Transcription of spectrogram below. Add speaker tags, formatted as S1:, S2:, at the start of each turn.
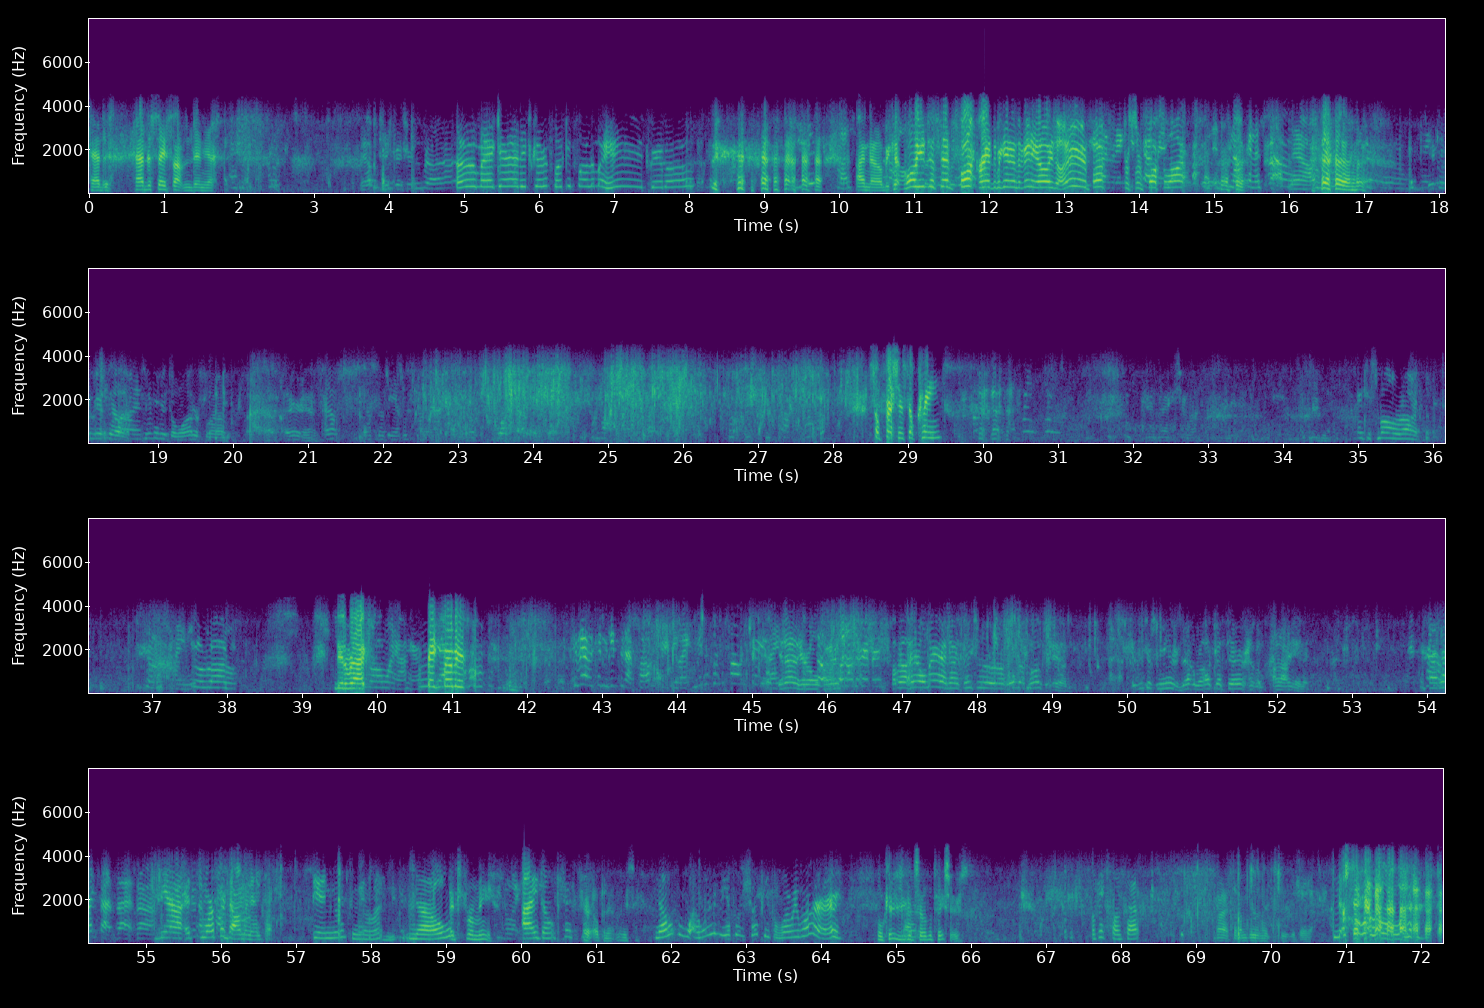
S1: Had to had to say something, didn't you?
S2: Yep, take pictures.
S1: Oh my God, it's gonna fucking fall on my head, Grandma. I know because oh. well, you just said fuck right at the beginning of the video. He's like, hey, fuck for some fucks a lot.
S3: It's not gonna stop now.
S2: You can get the, you can get the water flow. There it is.
S1: so fresh and so clean.
S2: It's a small rock. Little rock.
S1: Little rocks,
S3: Little one
S1: big boobies.
S3: Too bad we couldn't get to that palm tree. Be like, get to the palm tree. Like,
S2: Get out of here, old
S3: so,
S2: man.
S3: one on the.
S2: How about, hey, old man, I think you're, uh, hold that post again. Is it just me or does that rock up there have an eye in it?
S3: I like that. That. Uh,
S4: Yeah, it's more predominant. Daniel, do not. No,
S1: It's for me.
S4: I don't care.
S1: Here, open it. Let me see.
S4: No, I want to be able to show people where we were.
S1: Okay, you can um, show the pictures.
S4: Okay, close up.
S1: All right, then I'm doing it too today.
S4: No.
